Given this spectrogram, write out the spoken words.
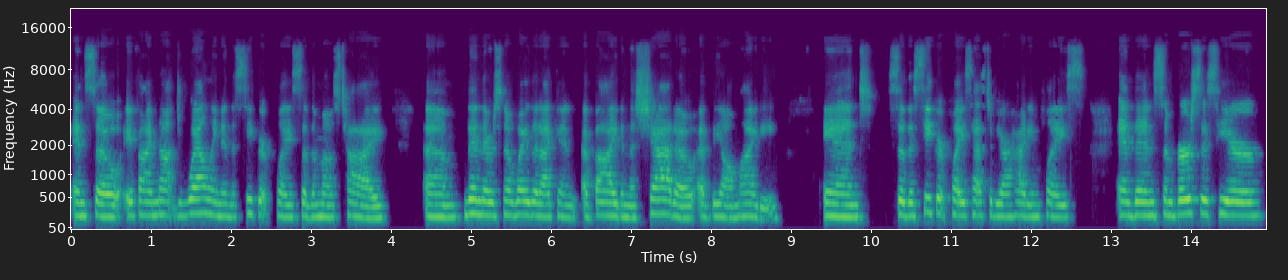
And so if I'm not dwelling in the secret place of the Most High, um, then there's no way that I can abide in the shadow of the Almighty. And so the secret place has to be our hiding place. And then some verses here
